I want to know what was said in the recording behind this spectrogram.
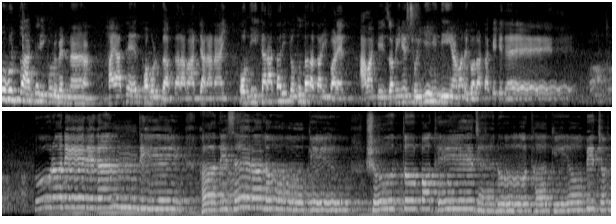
মুহূর্ত আর দেরি করবেন না। হায়াতের খবর তো আপনার আমার জানা নাই। অতি তাড়াতাড়ি, যত তাড়াতাড়ি পারেন, আমাকে জমিনে শুইয়ে দিয়ে আমার গলাটা কেটে দেয় গান দিয়ে হাদিসের আলোকে সত্য পথে যেন থাকি অবিচল।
